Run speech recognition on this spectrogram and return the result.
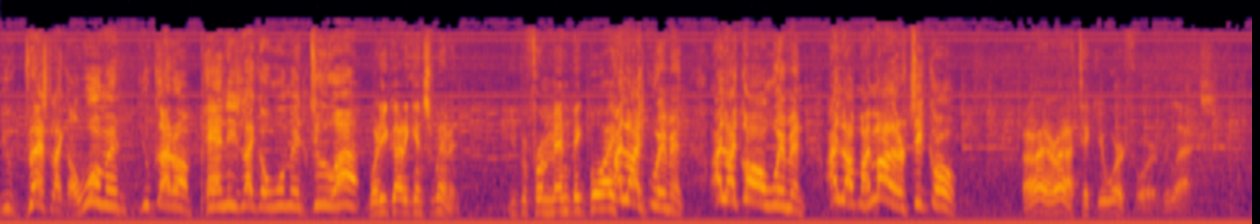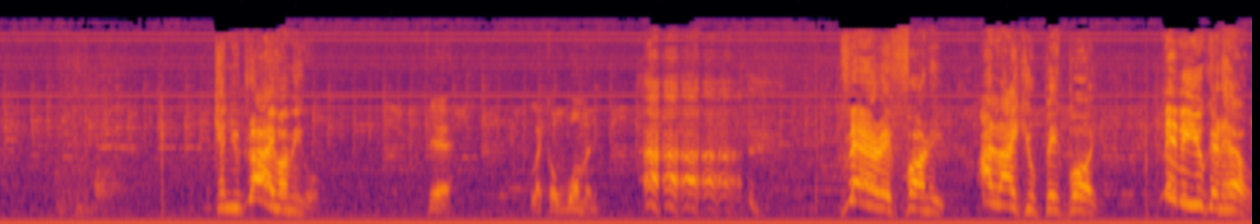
You dress like a woman? You got on panties like a woman too, huh? What do you got against women? You prefer men, big boy? I like women. I like all women. I love my mother, Chico. All right, all right, I'll take your word for it. Relax. Can you drive, amigo? Yeah, like a woman. Very funny. I like you, big boy. Maybe you can help.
